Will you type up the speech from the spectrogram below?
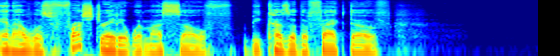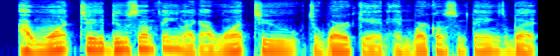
And I was frustrated with myself because of the fact of I want to do something, like I want to to work and and work on some things, but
